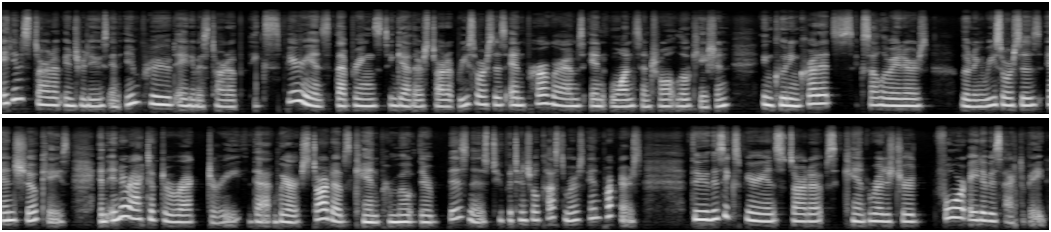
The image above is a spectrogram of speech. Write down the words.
AWS Startup introduced an improved AWS Startup experience that brings together startup resources and programs in one central location, including credits, accelerators, learning resources, and showcase an interactive directory that where startups can promote their business to potential customers and partners. Through this experience, startups can register for AWS Activate,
